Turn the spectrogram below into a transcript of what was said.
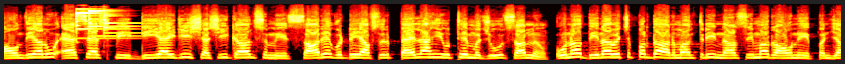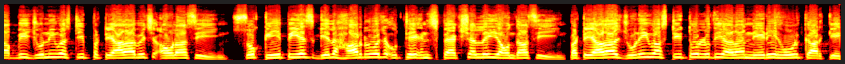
ਆਉਂਦਿਆਂ ਨੂੰ ਐਸਐਸਪੀ ਡੀਆਈਜੀ ਸ਼ਸ਼ੀਕਾਂਤ ਸਮੇਤ ਸਾਰੇ ਵੱਡੇ ਅਫਸਰ ਪਹਿਲਾਂ ਹੀ ਉੱਥੇ ਮੌਜੂਦ ਸਨ। ਉਹਨਾਂ ਦਿਨਾਂ ਵਿੱਚ ਪ੍ਰਧਾਨ ਮੰਤਰੀ ਨਰਸਿਮਾ ਰਾਓ ਨੇ ਪੰਜਾਬੀ ਯੂਨੀਵਰਸਿਟੀ ਪਟਿਆਲਾ ਵਿੱਚ ਆਉਣਾ ਸੀ। ਸੋ ਕੇਪੀਐਸ ਗਿੱਲ ਹਰ ਰੋਜ਼ ਉੱਥੇ ਇਨਸਪੈਕਸ਼ਨ ਲਈ ਆਉਂਦਾ ਸੀ। ਪਟਿਆਲਾ ਯੂਨੀਵਰਸਿਟੀ ਤੋਂ ਲੁਧਿਆਣਾ ਨੇੜੇ ਹੋਣ ਕਰਕੇ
